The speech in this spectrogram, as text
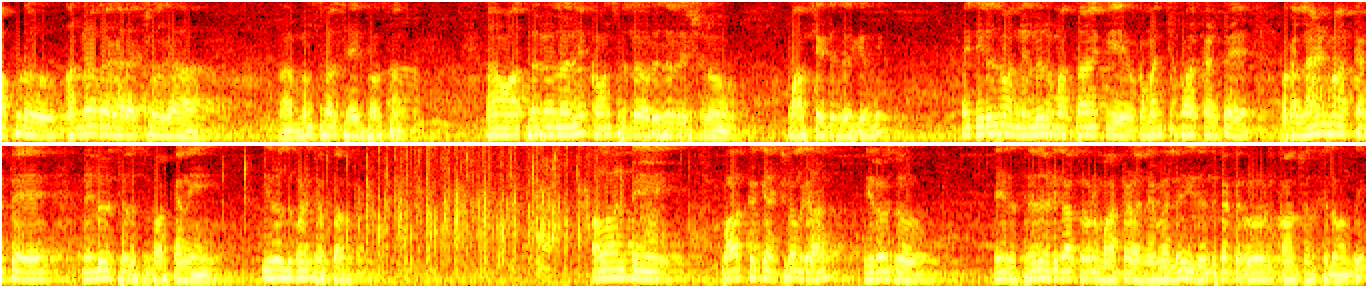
అప్పుడు అనురాధ గారు యాక్చువల్గా మున్సిపల్ చైర్పర్సన్. ఆ ఆధ్వర్యంలోనే కౌన్సిల్ రిజర్వేషన్ పాస్ చేయడం జరిగింది. అయితే ఈరోజు మన నెల్లూరు మొత్తానికి ఒక మంచి పార్క్ అంటే ఒక ల్యాండ్ మార్క్ అంటే నెల్లూరు చిల్స్ పార్క్ అని ఈరోజు కూడా చెప్తారు. అలాంటి పార్క్కి యాక్చువల్గా ఈరోజు నేను శ్రీధరెడ్డి గారితో కూడా మాట్లాడాను ఎమ్మెల్యే. ఇది ఎందుకంటే రూరల్ కాన్స్టిట్యున్సీలో ఉంది.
